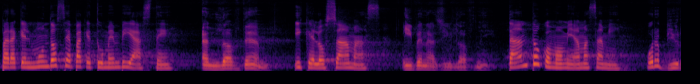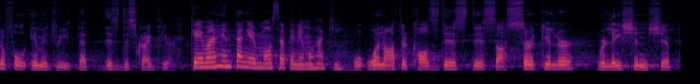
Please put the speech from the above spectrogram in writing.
para que el mundo sepa que tú me enviaste and love them, y que los amas, even as you love me. tanto como me amas a mí. What a beautiful imagery that is described here. Qué imagen tan hermosa tenemos aquí. W- One author calls this this uh, circular relationship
